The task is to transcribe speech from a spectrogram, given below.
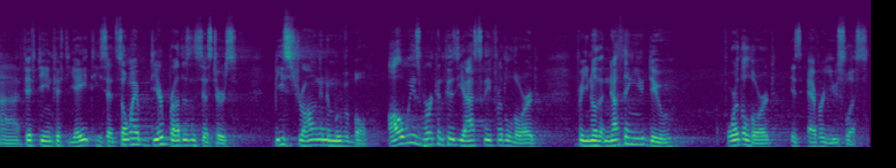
uh, 15 58. He said, So, my dear brothers and sisters, be strong and immovable. Always work enthusiastically for the Lord, for you know that nothing you do for the Lord is ever useless.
